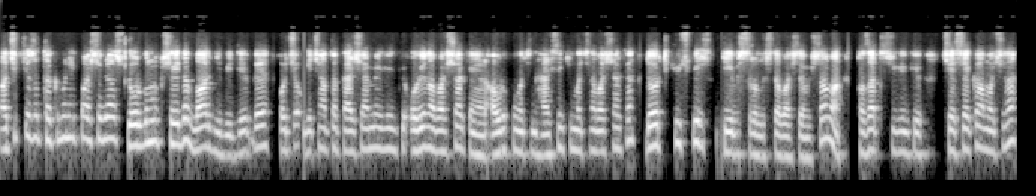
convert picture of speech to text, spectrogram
Açıkçası takımın ilk başta biraz yorgunluk şeyde var gibiydi ve hoca geçen hafta Perşembe günkü oyuna başlarken yani Avrupa maçının Helsinki maçına başlarken 4-2-3-1 diye bir sıralışta başlamıştı ama pazartesi günkü CSK maçına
